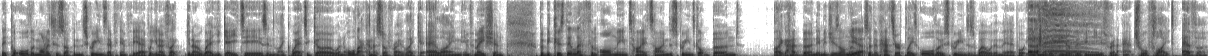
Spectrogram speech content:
They put all the monitors up and the screens and everything for the airport. You know, for like you know where your gate is and like where to go and all that kind of stuff, right? Like airline information. But because they left them on the entire time, the screens got burned like had burned images on them. Yeah. So they've had to replace all those screens as well within the airport, even though they've never been used for an actual flight ever.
